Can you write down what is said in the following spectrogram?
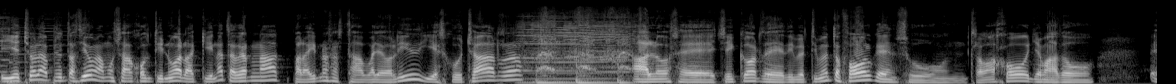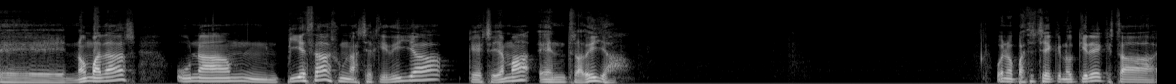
Y hecho la presentación, vamos a continuar aquí en la taberna para irnos hasta Valladolid y escuchar a los eh, chicos de Divertimento Folk en su trabajo llamado eh, Nómadas, una mm, pieza, una seguidilla que se llama Entradilla. Bueno, parece que no quiere, que está,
